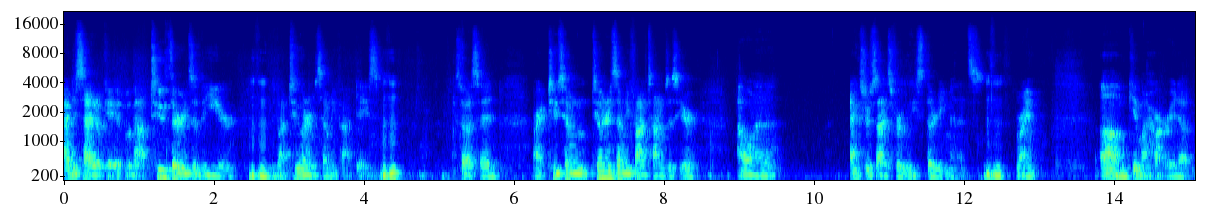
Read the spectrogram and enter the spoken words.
I decided okay, about two thirds of the year, Mhm. about two hundred seventy five days. Mhm. So I said, all right, two seven two hundred seventy five times this year, I want to exercise for at least thirty minutes, Mhm. right? Um, get my heart rate up.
